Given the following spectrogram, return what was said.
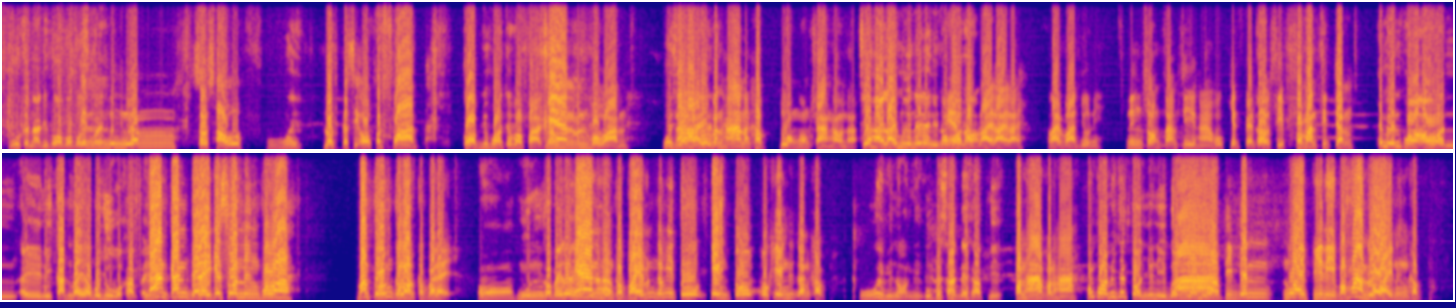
อู้ขนาดที่พ่อบ่บ่เป็นสวยเหลืองๆเสาโอ้ยๆรถก็สิออกฝาดกรอบอยู่พ่อแต่ว่าฝาดๆครับแม่นมันบ่หวานอุ้ยเสีนั่ยนล่ะหายคือเป็ปันญหานะครับดวงง่วงช้างเฮาน่ะเสียหายหลายหมื่นได้เลยนี่เนาะแม่พ่อนครัเนาะบหลายหลายหลายหลายบาทอยู่นี่ หนึ่งสองสามสี่ห้าหกเจ็ดแปดครับเก้าสิบประมาณสิบจันผมเห็นพ่อเอาอันไอ้นี่กันไว้เอาบ่อยู่บ่ครับไอ้ด่างกันก็ได้แค่ส่วนหนึ่งเพราะว่า บางตัวมันก็รอดเข้าไปได้อ๋อหมุนเข้าไปเลยแง่นนะหคมุรันบเข้าไปมันก็มีตัวเก่งตัวโบเก่งคือกันครับอุ้ยพี่น้องนี่อุปสรรคเด้อครับนี่ ปัญหาปัญหาของพ่อมีจักต้นอยู่นี่เบิดสวนนี่ครับอ่าที่เป็นหน่วยปีนี้ประมาณร้อยหนึ่งครับ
